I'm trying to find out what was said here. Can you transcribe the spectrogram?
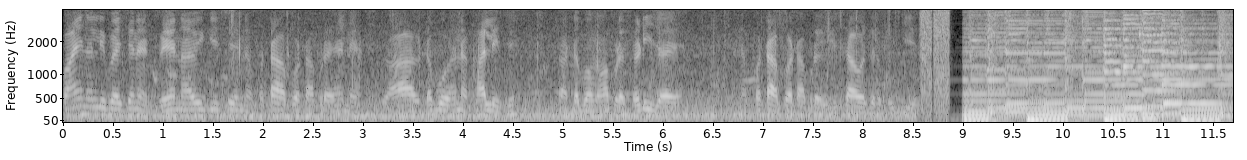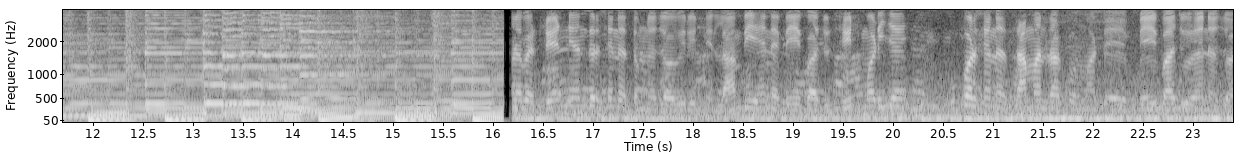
ફાઇનલી ભાઈ છે ને ટ્રેન આવી ગઈ છે ને ફટાફટ આપણે એને આ ડબ્બો છે ને ખાલી છે. આ ડબ્બામાં આપણે ચડી જાય અને ફટાફટ આપણે વિસાવદર પૂગીએ. ભાઈ ટ્રેનની અંદર છે ને તમને જો આવી રીતની લાંબી છે ને બે બાજુ સીટ મળી જાય. ઉપર છે ને સામાન રાખવા માટે બે બાજુ છે ને જો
